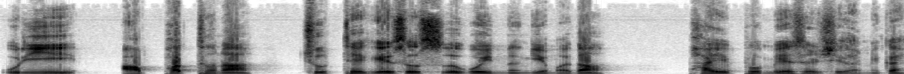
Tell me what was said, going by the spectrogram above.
우리 아파트나 주택에서 쓰고 있는 게 뭐다? 파이프 매설식 아닙니까?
